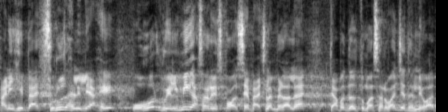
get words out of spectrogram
आणि ही बॅच सुरू झालेली आहे. ओव्हरवेल्मिंग असा रिस्पॉन्स या बॅचला मिळाला आहे. त्याबद्दल तुम्हाला सर्वांचे धन्यवाद.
